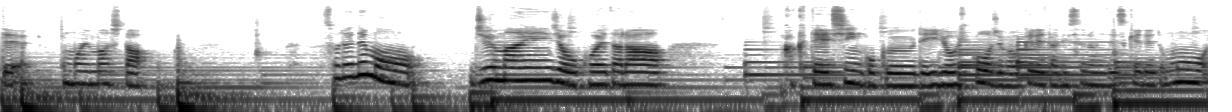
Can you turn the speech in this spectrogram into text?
て思いました。それでも10万円以上超えたら確定申告で医療費控除が受けれたりするんですけれども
